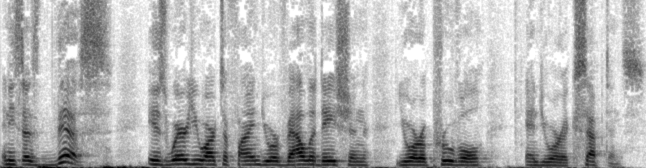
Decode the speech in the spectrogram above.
And he says, This is where you are to find your validation, your approval, and your acceptance.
